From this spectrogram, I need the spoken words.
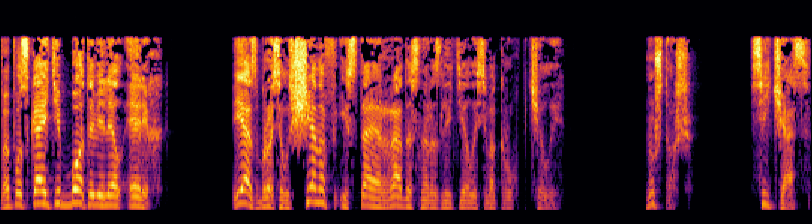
«Выпускайте бота!» — велел Эрих. Я сбросил щенов, и стая радостно разлетелась вокруг пчелы. Ну что ж, сейчас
